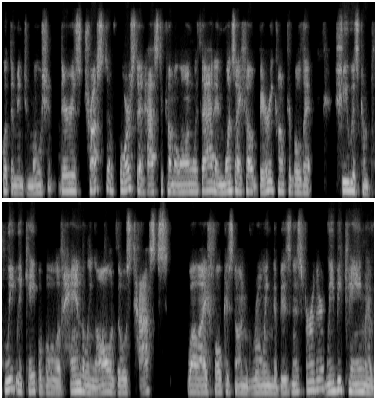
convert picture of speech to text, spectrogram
put them into motion there is trust of course that has to come along with that and once i felt very comfortable that she was completely capable of handling all of those tasks while I focused on growing the business further, we became a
